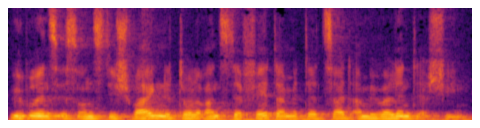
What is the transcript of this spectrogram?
Übrigens ist uns die schweigende Toleranz der Väter mit der Zeit ambivalent erschienen.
